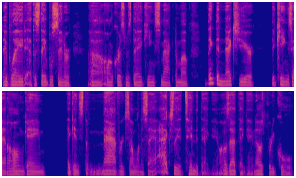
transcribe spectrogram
They played at the Staples Center uh, on Christmas Day. Kings smacked them up. I think the next year the Kings had a home game against the Mavericks. I want to say I actually attended that game. I was at that game. That was pretty cool.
